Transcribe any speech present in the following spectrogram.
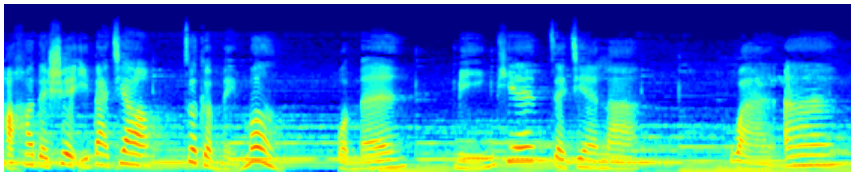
好好的睡一大觉，做个美梦。我们明天再见啦，晚安。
